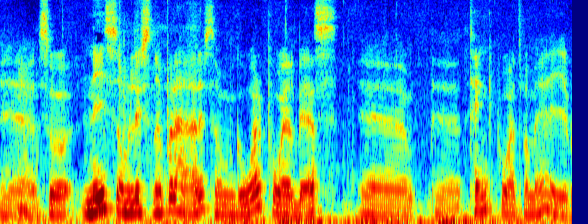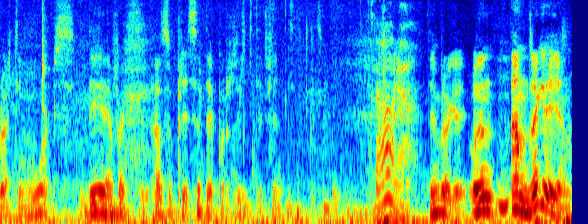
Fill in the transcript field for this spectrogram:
Eh, Mm. Så ni som lyssnar på det här, som går på LBS, eh, eh, tänk på att vara med i Writing Awards. Det är faktiskt, alltså priset är på riktigt fint. Det är det. Är en bra grej. Och den Mm. andra grejen,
